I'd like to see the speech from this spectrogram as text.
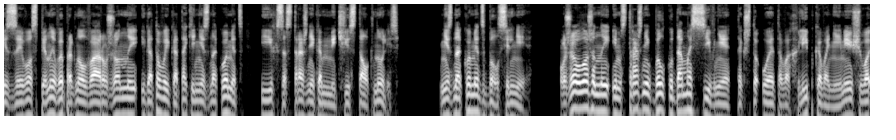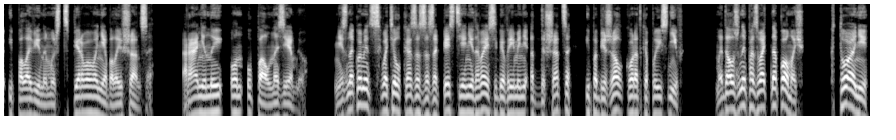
Из-за его спины выпрыгнул вооруженный и готовый к атаке незнакомец, и их со стражником мечи столкнулись. Незнакомец был сильнее. Уже уложенный им стражник был куда массивнее, так что у этого хлипкого, не имеющего и половины мышц первого, не было и шанса. Раненый, он упал на землю. Незнакомец схватил Каза за запястье, не давая себе времени отдышаться, и побежал, коротко пояснив. «Мы должны позвать на помощь! Кто они?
